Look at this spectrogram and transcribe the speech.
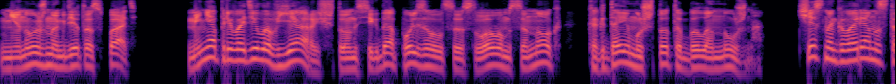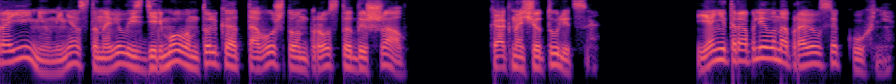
мне нужно где-то спать. Меня приводило в ярость, что он всегда пользовался словом «сынок», когда ему что-то было нужно. Честно говоря, настроение у меня становилось дерьмовым только от того, что он просто дышал. Как насчет улицы? Я неторопливо направился к кухне.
